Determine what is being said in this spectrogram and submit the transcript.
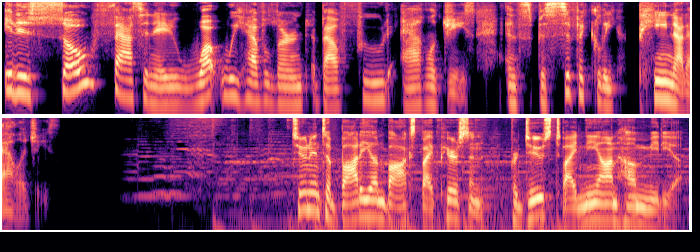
It is so fascinating what we have learned about food allergies and specifically peanut allergies. Tune into Body Unboxed by Pearson, produced by Neon Hum Media.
